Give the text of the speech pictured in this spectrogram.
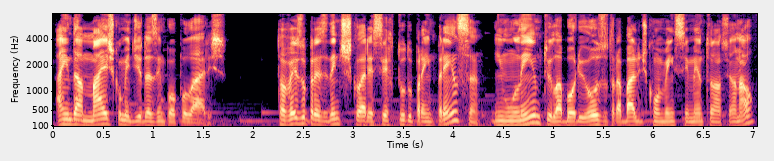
ainda mais com medidas impopulares? Talvez o presidente esclarecer tudo para a imprensa, em um lento e laborioso trabalho de convencimento nacional?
